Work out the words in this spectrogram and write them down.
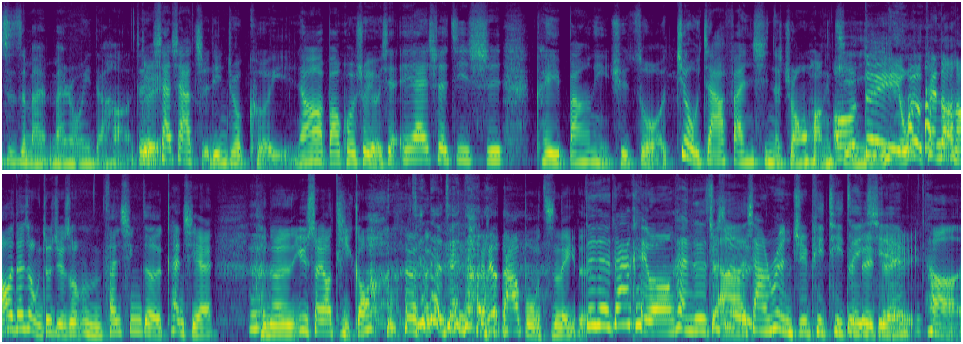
这是蛮蛮容易的哈，就是下下指令就可以。然后包括说有一些 AI 设计师可以帮你去做旧家翻新的装潢建议。哦，对我有看到。然后但是我们就觉得说，嗯，翻新的看起来可能预算要提高，真的真的可能要 double 之类的。对对，大家可以玩玩看，就是就是、呃、像润 GPT 这一些哈，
